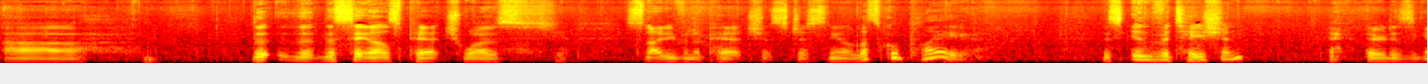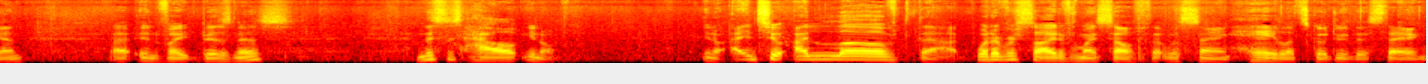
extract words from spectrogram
uh, the, the the sales pitch was it's not even a pitch it's just you know let's go play this invitation there it is again. Uh, invite business. And this is how you know. You know, I too I loved that. Whatever side of myself that was saying, "Hey, let's go do this thing,"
